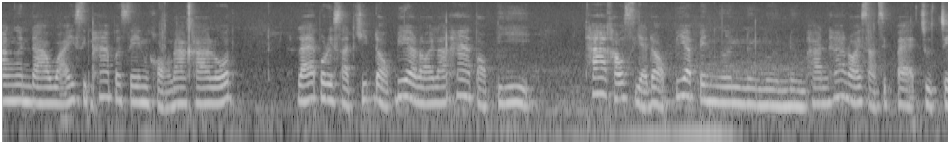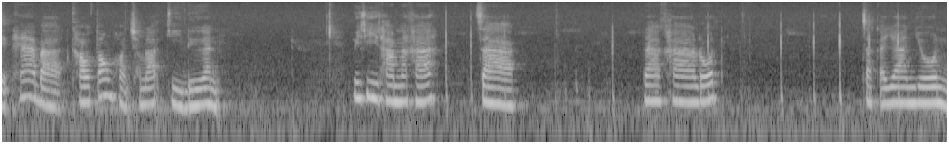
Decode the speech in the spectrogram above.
างเงินดาวน์ไว้ 15%ของราคารถ และบริษัทคิดดอกเบี้ยร้อยละ 5 ต่อปี ถ้าเขาเสียดอกเบี้ยเป็นเงิน 11,538.75 บาท เขาต้องผ่อนชำระกี่เดือน วิธีทำนะคะ จากราคารถ จักรยานยนต์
